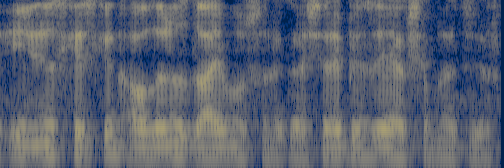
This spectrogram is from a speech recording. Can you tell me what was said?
iğneniz keskin, avlarınız daim olsun arkadaşlar. Hepinize iyi akşamlar diliyorum.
